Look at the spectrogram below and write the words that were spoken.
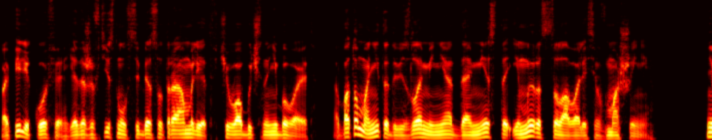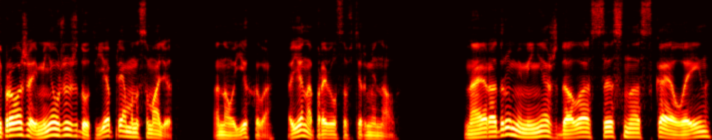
Попили кофе, я даже втиснул в себя с утра омлет, чего обычно не бывает. А потом Анита довезла меня до места, и мы расцеловались в машине. «Не провожай, меня уже ждут, я прямо на самолет». Она уехала, а я направился в терминал. На аэродроме меня ждала Cessna Skylane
